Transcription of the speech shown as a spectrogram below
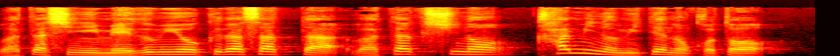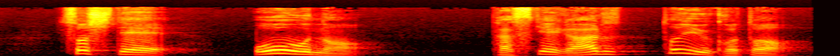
私に恵みをくださった私の神の御手のことそして王の助けがあるということ。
